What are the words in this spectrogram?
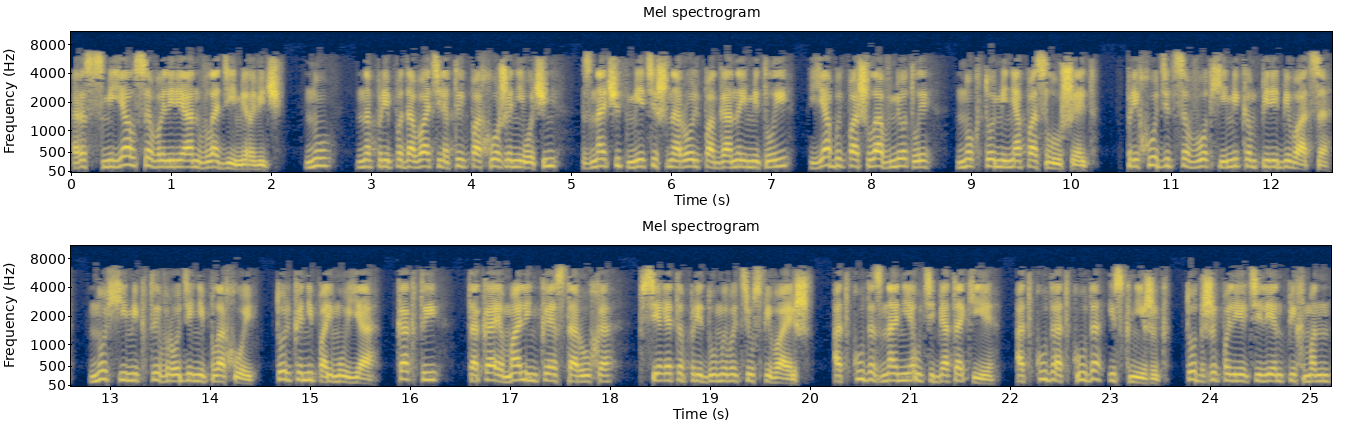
рассмеялся Валериан Владимирович. Ну, на преподавателя ты похоже не очень, значит метишь на роль поганой метлы, я бы пошла в метлы, но кто меня послушает. Приходится вот химикам перебиваться. Но химик ты вроде неплохой, только не пойму я, как ты, такая маленькая старуха, все это придумывать успеваешь. Откуда знания у тебя такие? Откуда-откуда? Из книжек. Тот же полиэтилен Пихман,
